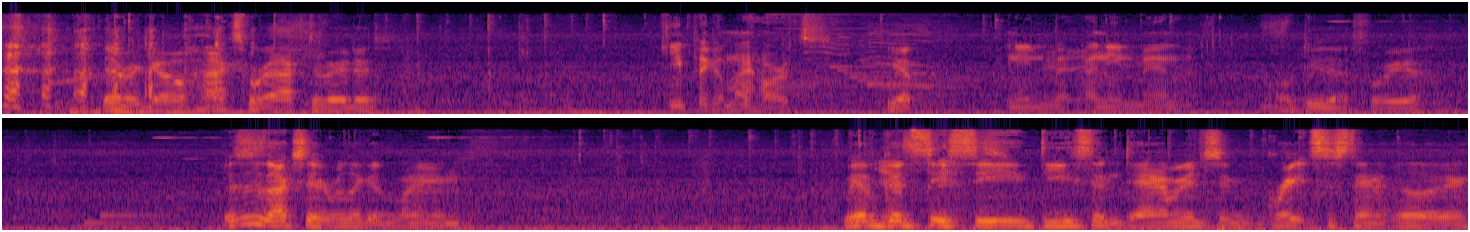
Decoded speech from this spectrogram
There we go. Hacks were activated. Can you pick up my hearts? Yep. I need. I need mana. I'll do that for you. This is actually a really good lane. We have Yes, good CC, decent damage, and great sustainability.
